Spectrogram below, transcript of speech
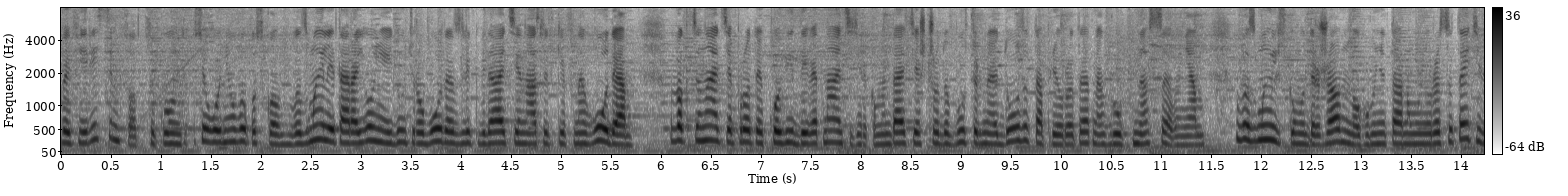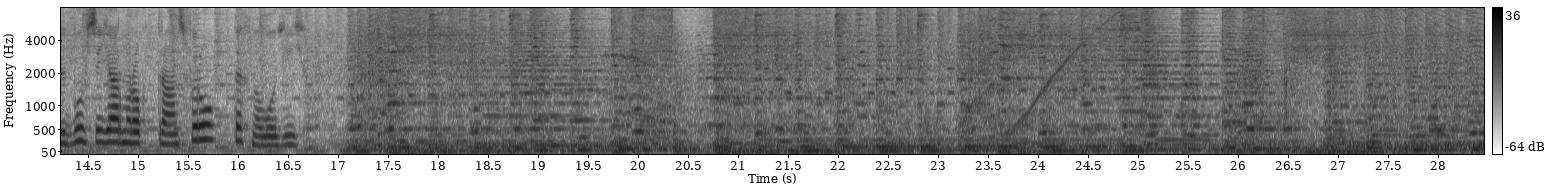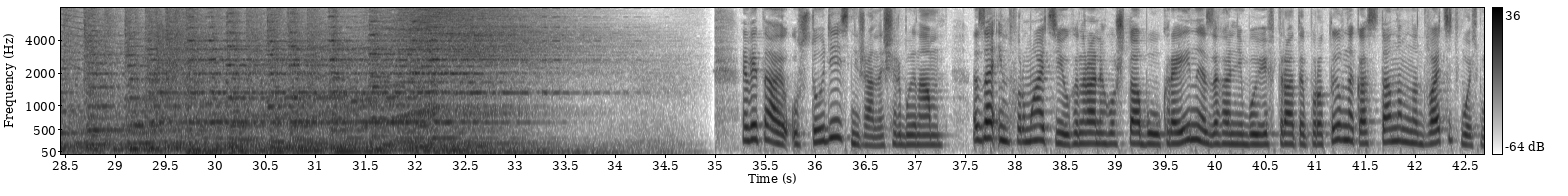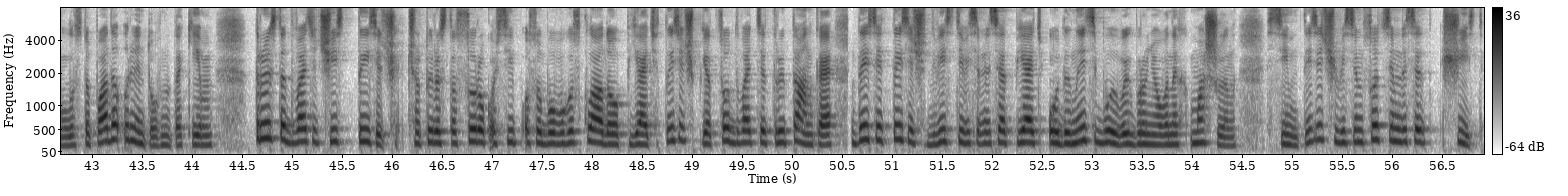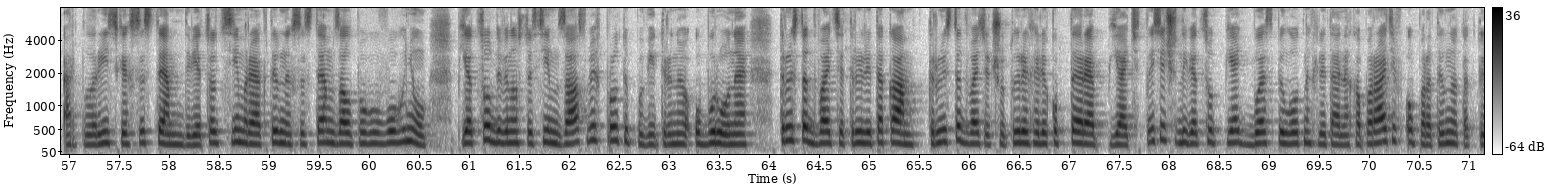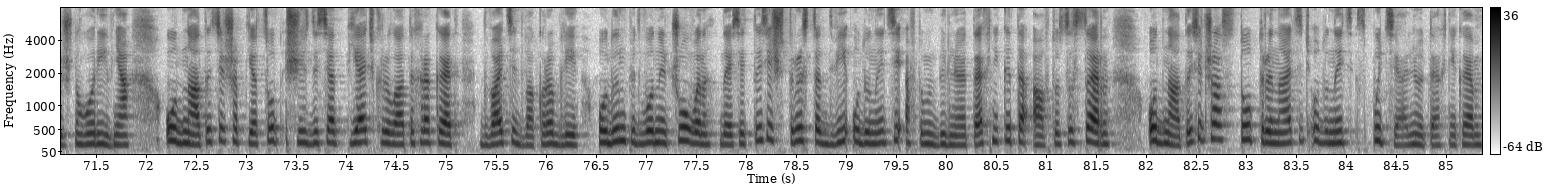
В ефірі 700 секунд. Сьогодні у випуску в Ізмилі та районі йдуть роботи з ліквідації наслідків негоди. Вакцинація проти COVID-19, рекомендації щодо бустерної дози та пріоритетних груп населення. В Ізмильському державному гуманітарному університеті відбувся ярмарок трансферу технологій. Вітаю у студії Сніжана Щербина. За інформацією Генерального штабу України, загальні бойові втрати противника станом на 28 листопада орієнтовно такі: 326 тисяч 440 осіб особового складу, 5 тисяч 523 танки, 10 тисяч 285 одиниць бойових броньованих машин, 7 тисяч 876 артилерійських систем, 907 реактивних систем залпового вогню, 597 засобів протиповітряної оборони, 323 літака, 324 гелікоптери, 5905 безпілотних літальних апаратів оперативно-тактичного рівня, 1565 крилатих ракет, 22 кораблі, один підводний човен, 10302 одиниці автомобільної техніки та автоцистерн, 1113 одиниць спеціальної техніки.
